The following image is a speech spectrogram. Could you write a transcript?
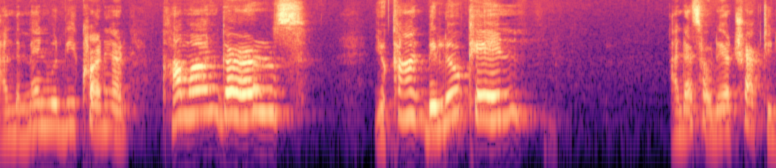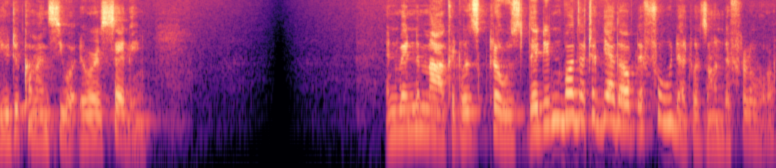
And the men would be crying out, Come on, girls, you can't be looking. And that's how they attracted you to come and see what they were selling. And when the market was closed, they didn't bother to gather up the food that was on the floor.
